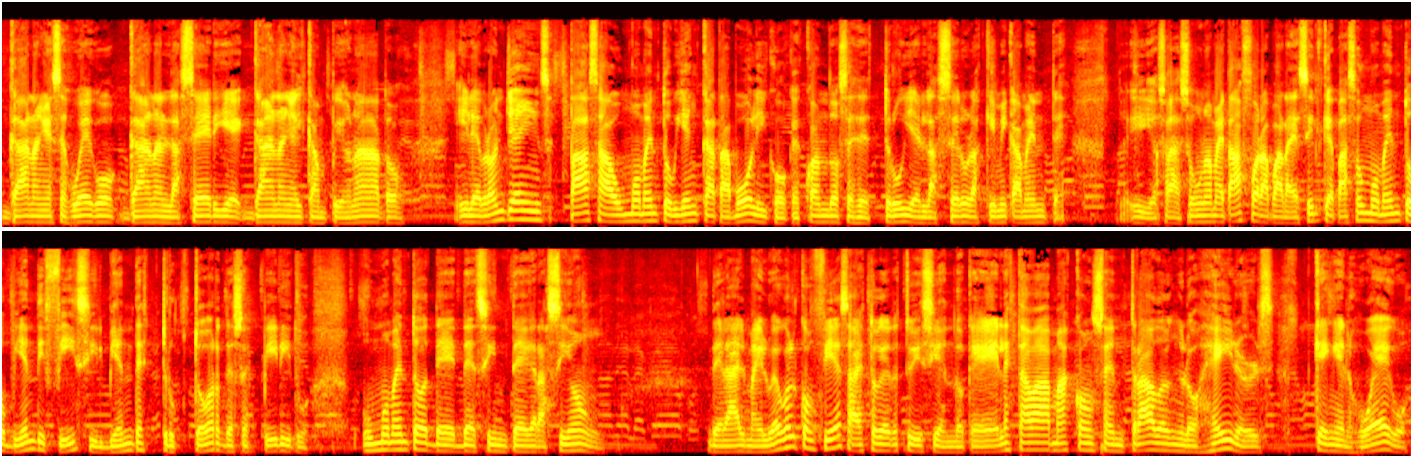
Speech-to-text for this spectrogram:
ganan ese juego, ganan la serie, ganan el campeonato. Y LeBron James pasa a un momento bien catabólico, que es cuando se destruyen las células químicamente. Y, o sea, eso es una metáfora para decir que pasa un momento bien difícil, bien destructor de su espíritu. Un momento de desintegración del alma. Y luego él confiesa esto que te estoy diciendo, que él estaba más concentrado en los haters que en el juego,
